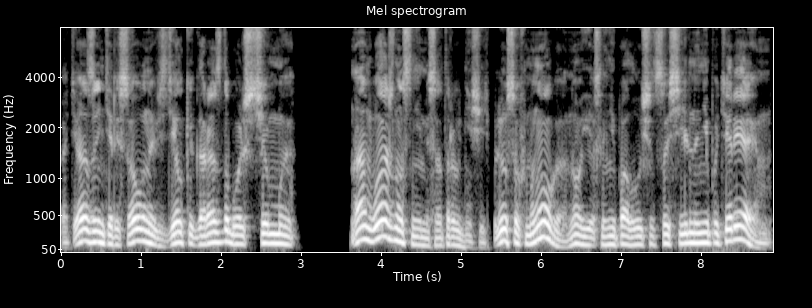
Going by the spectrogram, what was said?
хотя заинтересованы в сделке гораздо больше, чем мы. Нам важно с ними сотрудничать. Плюсов много, но если не получится, сильно не потеряем.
